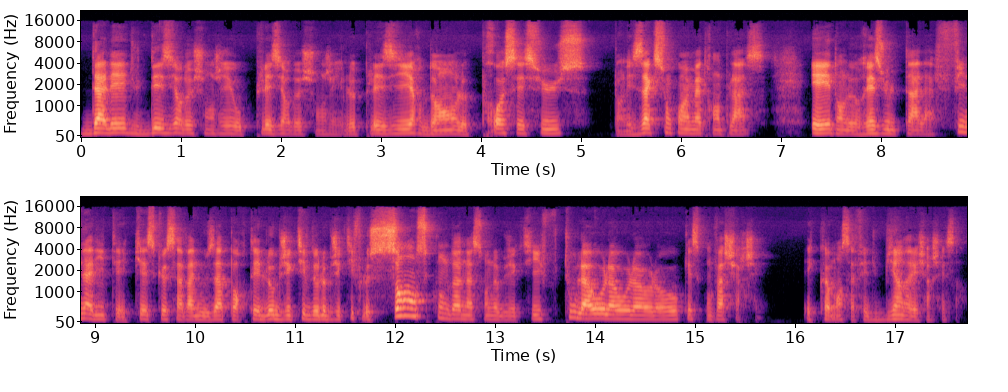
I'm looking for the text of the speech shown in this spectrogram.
d'aller du désir de changer au plaisir de changer. Le plaisir dans le processus, dans les actions qu'on va mettre en place et dans le résultat, la finalité. Qu'est-ce que ça va nous apporter, l'objectif de l'objectif, le sens qu'on donne à son objectif, tout là-haut, là-haut, là-haut, là-haut, qu'est-ce qu'on va chercher? Et comment ça fait du bien d'aller chercher ça?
